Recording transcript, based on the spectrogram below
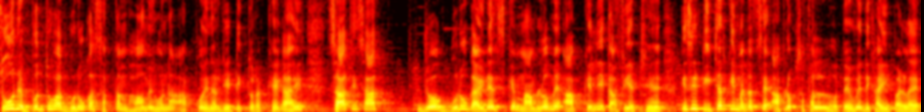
सूर्य, बुद्ध व गुरु का सप्तम भाव में होना आपको एनर्जेटिक तो रखेगा ही। साथ ही साथ जो गुरु गाइडेंस के मामलों में आपके लिए काफ़ी अच्छे हैं। किसी टीचर की मदद से आप लोग सफल होते हुए दिखाई पड़ रहे हैं।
